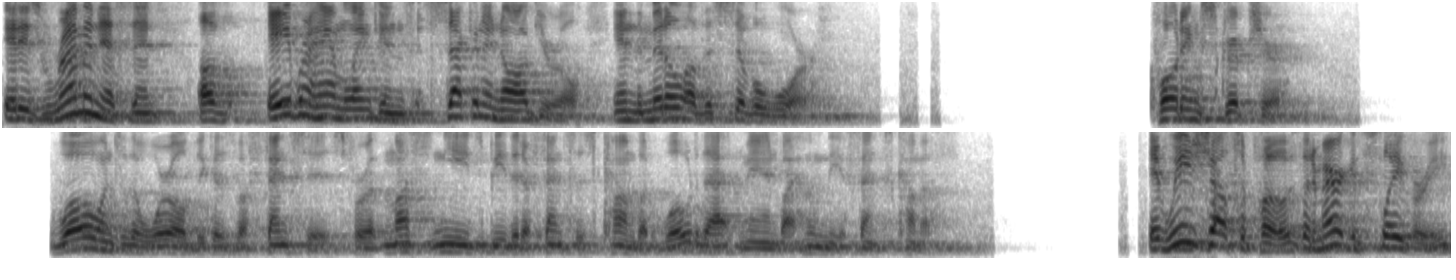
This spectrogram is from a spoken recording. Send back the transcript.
It is reminiscent of Abraham Lincoln's second inaugural in the middle of the Civil War. Quoting scripture Woe unto the world because of offenses, for it must needs be that offenses come, but woe to that man by whom the offense cometh. If we shall suppose that American slavery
